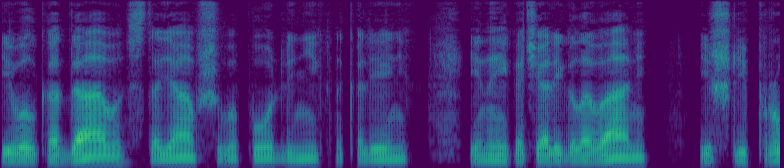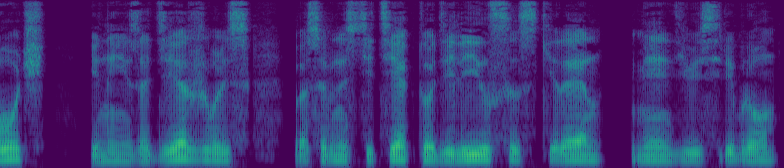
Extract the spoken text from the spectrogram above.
и волкодава, стоявшего подле них на коленях, иные качали головами и шли прочь, иные задерживались, в особенности те, кто делился с Кирен медью и серебром.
